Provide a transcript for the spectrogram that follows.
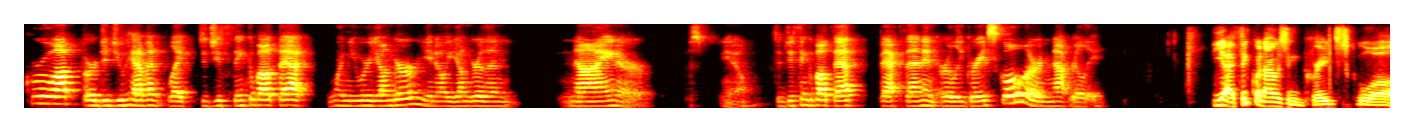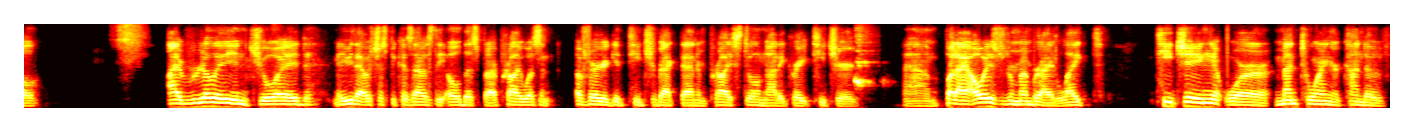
grew up or did you haven't like did you think about that when you were younger you know younger than nine or you know did you think about that back then in early grade school or not really yeah i think when i was in grade school I really enjoyed, maybe that was just because I was the oldest, but I probably wasn't a very good teacher back then and probably still am not a great teacher. Um, but I always remember I liked teaching or mentoring or kind of,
